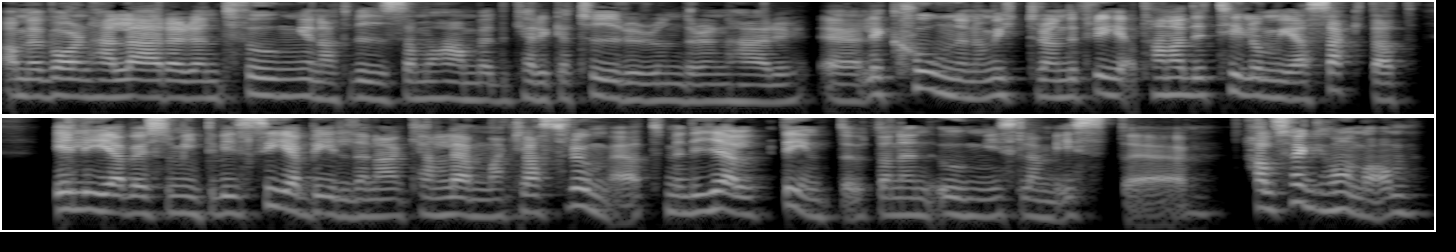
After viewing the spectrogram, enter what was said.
ja, men var den här läraren tvungen att visa Mohammed-karikatyrer under den här eh, lektionen om yttrandefrihet? Han hade till och med sagt att elever som inte vill se bilderna kan lämna klassrummet. Men det hjälpte inte utan en ung islamist eh, halshögg honom.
